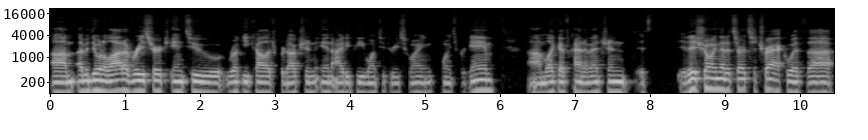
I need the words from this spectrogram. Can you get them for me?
Um, I've been doing a lot of research into rookie college production in IDP one two three scoring points per game. Um, like I've kind of mentioned, it's it is showing that it starts to track with uh,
